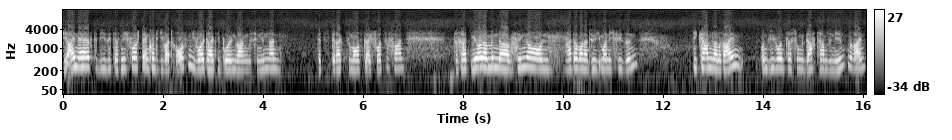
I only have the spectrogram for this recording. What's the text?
Die eine Hälfte, die sich das nicht vorstellen konnte, die war draußen, die wollte halt die Bullenwagen ein bisschen hindern, jetzt direkt zum Haus gleich vorzufahren. Das hat mehr oder minder hingehauen, hat aber natürlich immer nicht viel Sinn. Die kamen dann rein und wie wir uns das schon gedacht haben, sind die hinten rein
